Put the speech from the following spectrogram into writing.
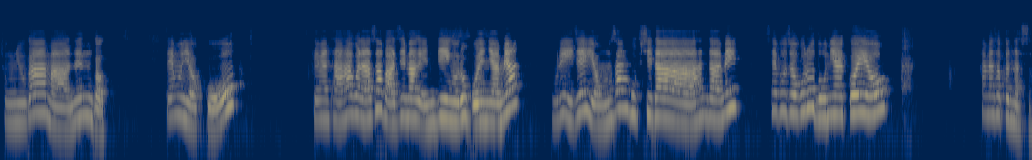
종류가 많은 것 때문이었고 그러면 다 하고 나서 마지막 엔딩으로 뭐 했냐면 우리 이제 영상 봅시다 한 다음에 세부적으로 논의할 거예요. 하면서 끝났어.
